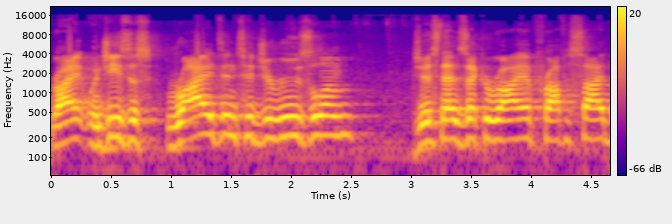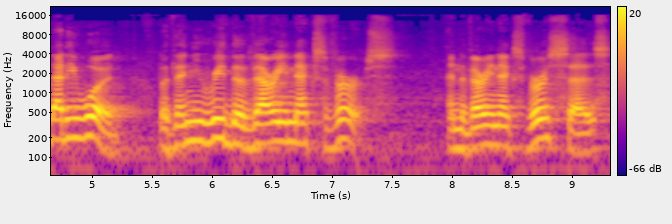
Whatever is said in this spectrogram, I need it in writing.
right? When Jesus rides into Jerusalem, just as Zechariah prophesied that he would. But then you read the very next verse, and the very next verse says,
